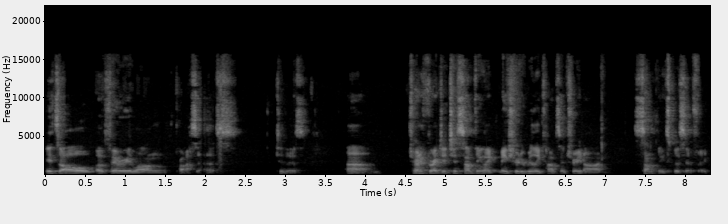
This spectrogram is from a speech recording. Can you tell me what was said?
it's all a very long process to this. Um, try to correct it to something like make sure to really concentrate on something specific.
